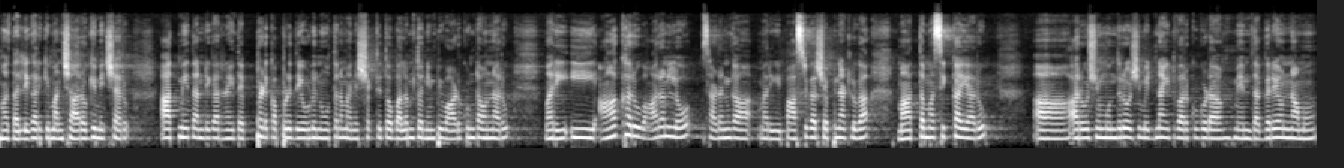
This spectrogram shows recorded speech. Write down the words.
మా తల్లిగారికి మంచి ఆరోగ్యం ఇచ్చారు. ఆత్మీయ తండ్రి గారిని అయితే ఎప్పటికప్పుడు దేవుడు నూతనమైన శక్తితో బలంతో నింపి వాడుకుంటా ఉన్నారు. మరి ఈ ఆఖరు వారంలో సడన్గా మరి పాస్టర్ గారు చెప్పినట్లుగా మా అత్తమ్మ సిక్ అయ్యారు. ఆ, రోజు ముందు రోజు మిడ్ నైట్ వరకు కూడా మేము దగ్గరే ఉన్నాము.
